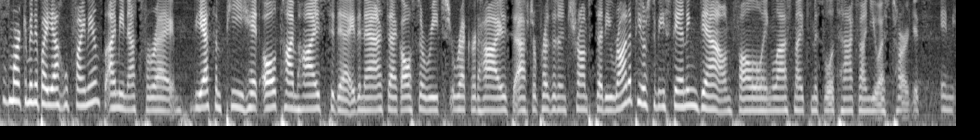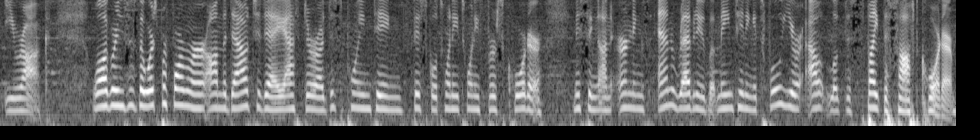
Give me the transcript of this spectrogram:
This is Market Minute by Yahoo Finance. I'm Ines Ferre. The S&P hit all-time highs today. The Nasdaq also reached record highs after President Trump said Iran appears to be standing down following last night's missile attacks on U.S. targets in Iraq. Walgreens is the worst performer on the Dow today after a disappointing fiscal 2020 first quarter, missing on earnings and revenue but maintaining its full year outlook despite the soft quarter.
